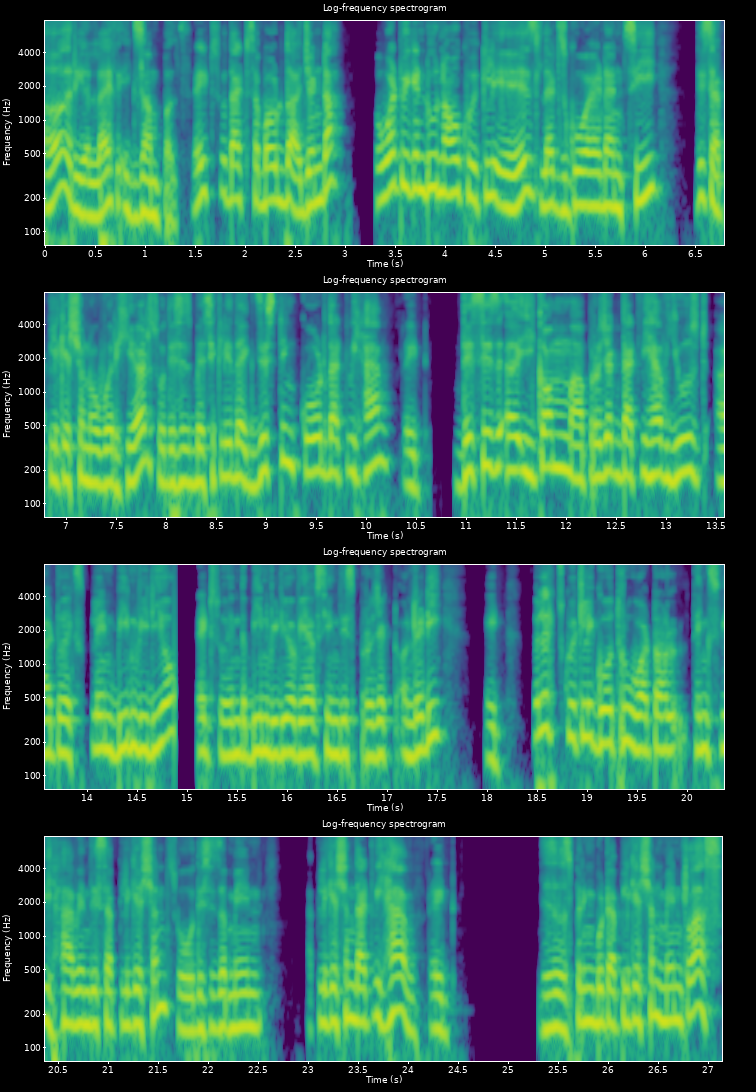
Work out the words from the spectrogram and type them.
a real life examples right? So that's about the agenda so what we can do now quickly is let's go ahead and see this application over here. So this is basically the existing code that we have, right? This is a ecom uh, project that we have used uh, to explain bean video, right? So in the bean video, we have seen this project already, right? So let's quickly go through what all things we have in this application. So this is the main application that we have, right? This is a Spring Boot application main class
